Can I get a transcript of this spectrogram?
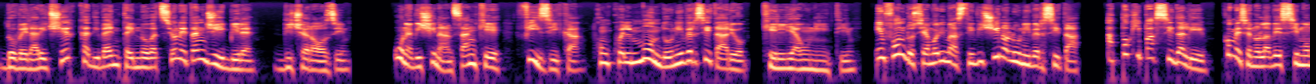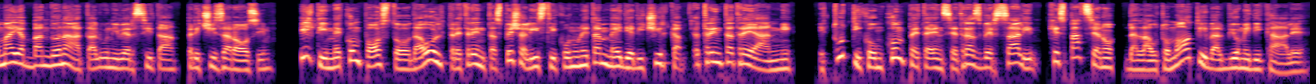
dove la ricerca diventa innovazione tangibile, dice Rosi una vicinanza anche fisica con quel mondo universitario che li ha uniti. In fondo siamo rimasti vicino all'università, a pochi passi da lì, come se non l'avessimo mai abbandonata l'università, precisa Rosi. Il team è composto da oltre 30 specialisti con un'età media di circa 33 anni e tutti con competenze trasversali che spaziano dall'automotive al biomedicale,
